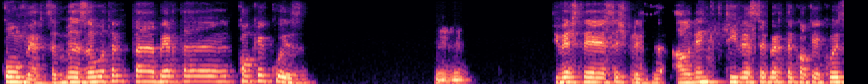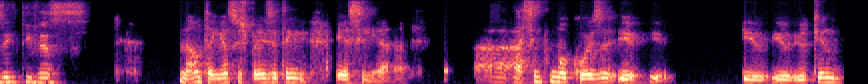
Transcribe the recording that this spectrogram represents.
conversa, mas a outra que está aberta a qualquer coisa. Uhum. Tiveste essa experiência? Alguém que tivesse aberto a qualquer coisa e que tivesse. Não, tenho essa experiência, tenho, é assim, há, há- há sempre uma coisa, eu, eu, eu, eu- eu tendo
